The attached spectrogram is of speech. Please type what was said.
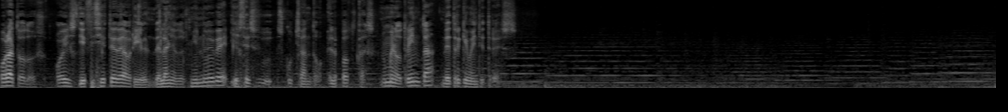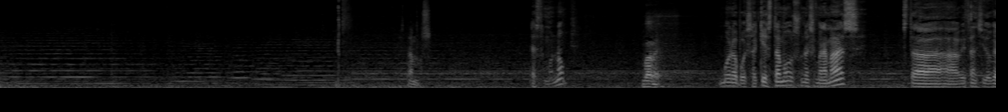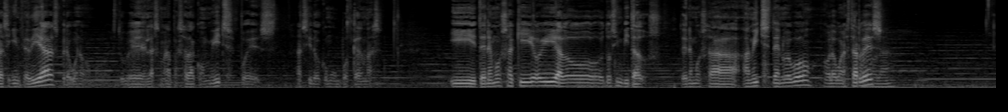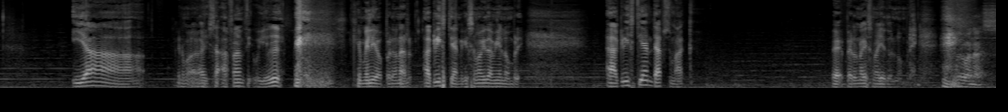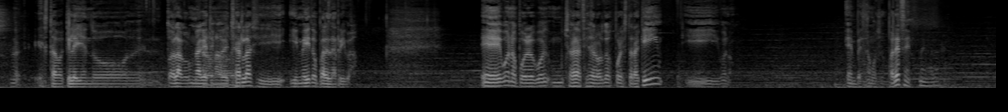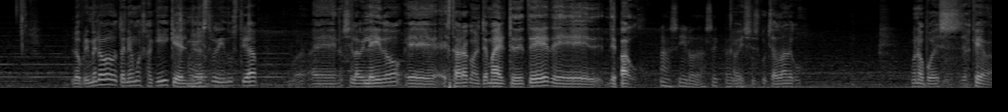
Hola a todos, hoy es 17 de abril del año 2009 y estáis escuchando el podcast número 30 de Trek 23. Estamos. Ya estamos, ¿no? Vale. Bueno, pues aquí estamos una semana más. Esta vez han sido casi 15 días, pero bueno, estuve la semana pasada con Mitch, pues ha sido como un podcast más. Y tenemos aquí hoy a do- dos invitados. Tenemos a, a Mitch de nuevo. Hola, buenas tardes. Hola. Y a. que no me hagáis, a Francis. Oye, que me he liado, perdonad. A Cristian, que se me ha ido a mí el nombre. A Cristian Dabsmack. Eh, perdona que se me ha ido el nombre. Muy buenas. Estaba aquí leyendo en toda la columna que Pero tengo nada, de eh. charlas y, y me he ido para el de arriba. Eh, bueno, pues muchas gracias a los dos por estar aquí y bueno, empezamos, ¿os parece? Venga. Lo primero tenemos aquí que el ministro de Industria, eh, no sé si lo habéis leído, eh, está ahora con el tema del TDT de, de pago. Ah, sí, lo de la secta. ¿Habéis escuchado algo? Bueno, pues es que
